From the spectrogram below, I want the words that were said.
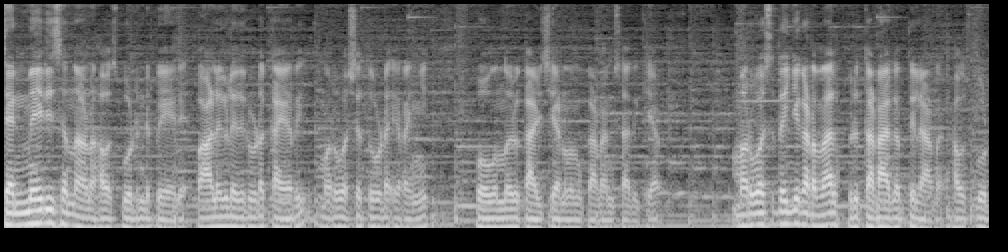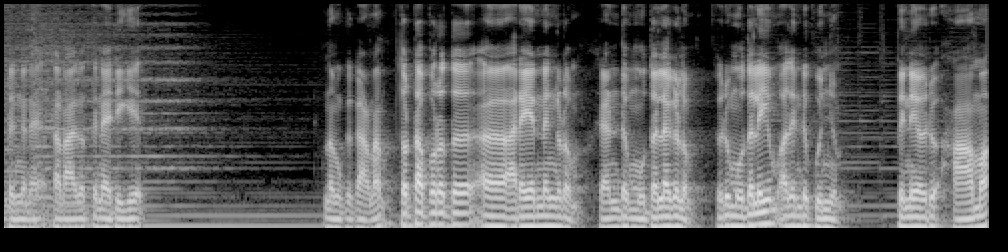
സെന്റ് മേരീസ് എന്നാണ് ഹൗസ് ബോട്ടിന്റെ പേര്. ആളുകൾ ഇതിലൂടെ കയറി മറുവശത്തൂടെ ഇറങ്ങി പോകുന്ന ഒരു കാഴ്ചയാണ് നമുക്ക് കാണാൻ സാധിക്കുക. മറുവശത്തേക്ക് കടന്നാൽ ഒരു തടാകത്തിലാണ് ഹൗസ് ബോട്ട് ഇങ്ങനെ തടാകത്തിനരികെ നമുക്ക് കാണാം. തൊട്ടപ്പുറത്ത് അരയന്നങ്ങളും രണ്ട് മുതലകളും ഒരു മുതലയും അതിന്റെ കുഞ്ഞും പിന്നെ ഒരു ആമ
